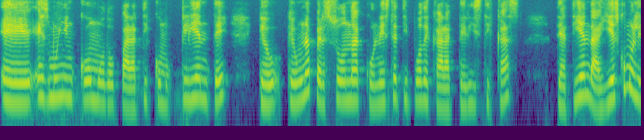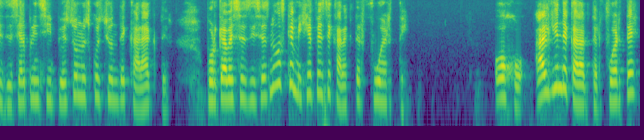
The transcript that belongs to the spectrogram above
Eh, es muy incómodo para ti como cliente que, que, una persona con este tipo de características te atienda. Y es como les decía al principio, esto no es cuestión de carácter, porque a veces dices, no, es que mi jefe es de carácter fuerte. Ojo, alguien de carácter fuerte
